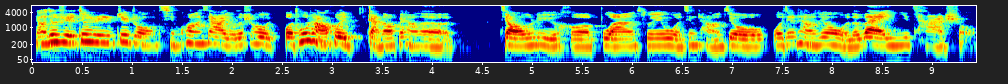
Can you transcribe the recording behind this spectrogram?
然后就是就是这种情况下，有的时候我通常会感到非常的焦虑和不安，所以我经常就我经常就用我的外衣擦手，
